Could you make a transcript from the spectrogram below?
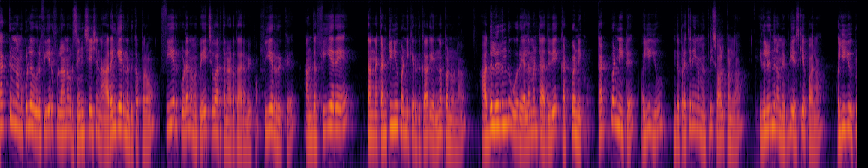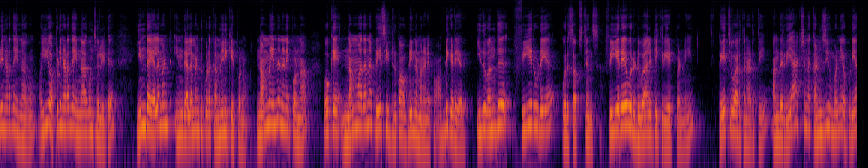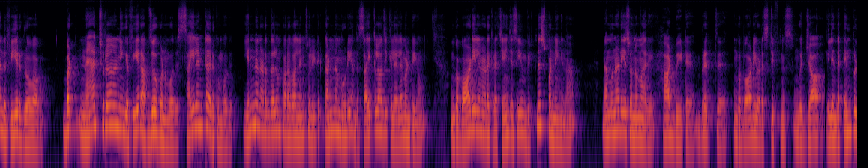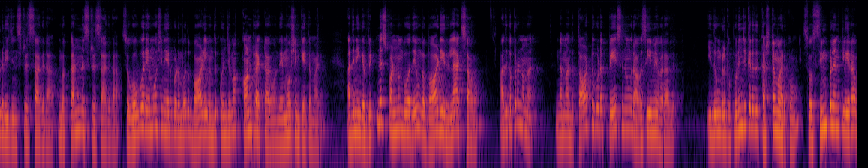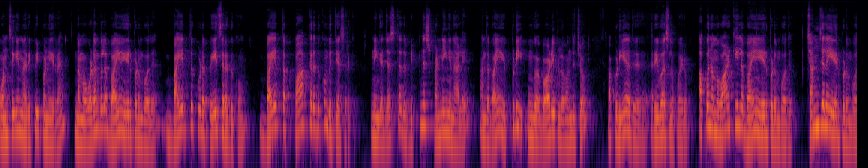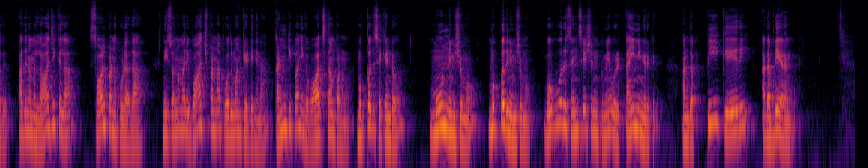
டக்குன்னு நமக்குள்ளே ஒரு ஃபியர்ஃபுல்லான ஒரு சென்சேஷன் அரங்கேறினதுக்கப்புறம் ஃபியர் கூட நம்ம பேச்சுவார்த்தை நடத்த ஆரம்பிப்போம். ஃபியர் இருக்குது அந்த ஃபியரே தன்னை கண்டினியூ பண்ணிக்கிறதுக்காக என்ன பண்ணுன்னா அதிலிருந்து ஒரு எலமெண்ட்டை அதுவே கட் பண்ணிக்கும். கட் பண்ணிவிட்டு ஐயோ இந்த பிரச்சனையை நம்ம எப்படி சால்வ் பண்ணலாம்? இதிலிருந்து நம்ம எப்படி எஸ்கேப் ஆகலாம்? ஐயோ இப்படி நடந்தால் என்னாகும்? ஐயோ அப்படி நடந்தால் என்னாகும்னு சொல்லிட்டு இந்த எலமெண்ட் இந்த எலமெண்ட் கூட கம்யூனிகேட் பண்ணும். நம்ம என்ன நினைப்போம்னா ஓகே நம்ம தானே பேசிகிட்டு இருக்கோம் அப்படின்னு நம்ம நினைப்போம். அப்படி கிடையாது. இது வந்து ஃபியருடைய ஒரு சப்ஸ்டன்ஸ் ஃபியரே ஒரு டுவாலிட்டி க்ரியேட் பண்ணி பேச்சுவார்த்தை நடத்தி அந்த ரியாக்ஷனை கன்சியூம் பண்ணி அப்படியே அந்த ஃபியர் க்ரோ ஆகும். பட் நேச்சுரலாக நீங்கள் ஃபியர் அப்சர்வ் பண்ணும்போது சைலண்ட்டாக இருக்கும்போது என்ன நடந்தாலும் பரவாயில்லன்னு சொல்லிட்டு கண்ணை மூடி அந்த சைக்கலாஜிக்கல் எலமெண்ட்டையும் உங்கள் பாடியில் நடக்கிற சேஞ்சஸையும் விட்னஸ் பண்ணிங்கன்னா நான் முன்னாடியே சொன்ன மாதிரி ஹார்ட் பீட்டு பிரெத்து உங்கள் பாடியோட ஸ்டிஃப்னஸ் உங்கள் ஜா இல்லை இந்த டெம்பிள் ரீஜன் ஸ்ட்ரெஸ் ஆகுதா உங்கள் கண்ணு ஸ்ட்ரெஸ் ஆகுதா? ஸோ ஒவ்வொரு எமோஷன் ஏற்படும் போது பாடி வந்து கொஞ்சமாக கான்ட்ராக்ட் ஆகும் அந்த எமோஷனுக்கு ஏற்ற மாதிரி. அது நீங்கள் விட்னஸ் பண்ணும்போதே உங்கள் பாடி ரிலாக்ஸ் ஆகும். அதுக்கப்புறம் நம்ம நம்ம அந்த தாட்டு கூட பேசணுங்கிற அவசியமே வராது. இது உங்களுக்கு புரிஞ்சுக்கிறது கஷ்டமாக இருக்கும். ஸோ சிம்பிள் அண்ட் கிளியராக ஒன்ஸ் அகேன் நான் ரிப்பீட் பண்ணிடுறேன். நம்ம உடம்புல பயம் ஏற்படும் போது பயத்து கூட பேசுகிறதுக்கும் பயத்தை பார்க்குறதுக்கும் வித்தியாசம் இருக்குது நீங்கள் ஜஸ்ட் அதை விட்னஸ் பண்ணிங்கனாலே அந்த பயம் எப்படி உங்கள் பாடிக்குள்ளே வந்துச்சோ அப்படியே அது ரிவர்ஸில் போயிடும். அப்போ நம்ம வாழ்க்கையில் பயம் ஏற்படும் போது சஞ்சலை ஏற்படும் போது அது நம்ம லாஜிக்கலாக சால்வ் பண்ணக்கூடாதா? நீ சொன்ன மாதிரி வாட்ச் பண்ணால் போதுமான்னு கேட்டிங்கன்னா கண்டிப்பாக நீங்கள் வாட்ச் தான் பண்ணணும். முப்பது செகண்டோ மூணு நிமிஷமோ முப்பது நிமிஷமோ ஒவ்வொரு சென்சேஷனுக்குமே ஒரு டைமிங் இருக்குது அந்த பீக் ஏறி அது அப்படியே இறங்கும்.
